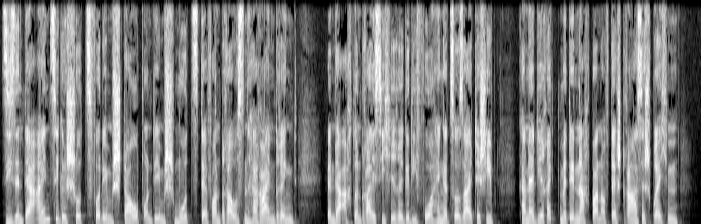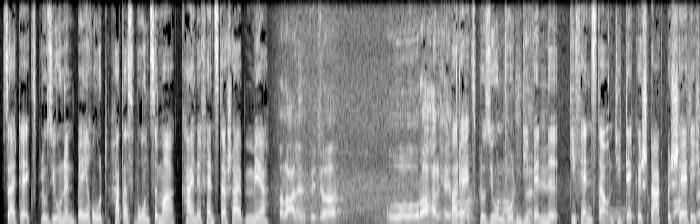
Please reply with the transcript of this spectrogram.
Sie sind der einzige Schutz vor dem Staub und dem Schmutz, der von draußen hereindringt. Wenn der 38-Jährige die Vorhänge zur Seite schiebt, kann er direkt mit den Nachbarn auf der Straße sprechen. Seit der Explosion in Beirut hat das Wohnzimmer keine Fensterscheiben mehr. Bei der Explosion wurden die Wände, die Fenster und die Decke stark beschädigt.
